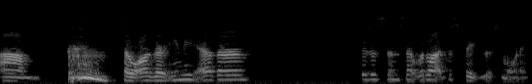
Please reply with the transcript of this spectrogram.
Um, so are there any other citizens that would like to speak this morning?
